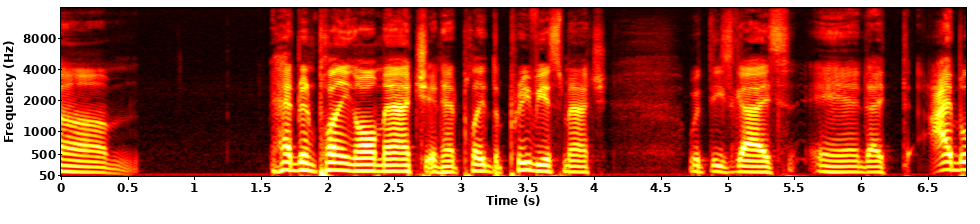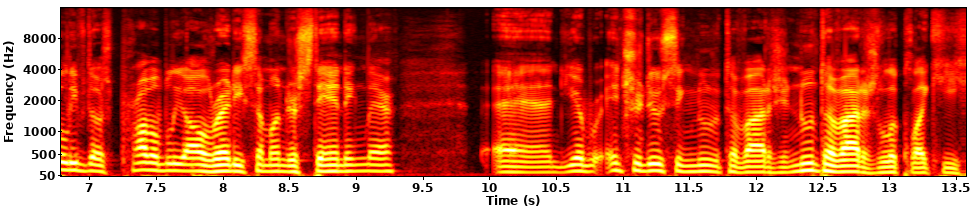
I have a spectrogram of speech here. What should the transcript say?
um had been playing all match and had played the previous match with these guys, and I I believe there was probably already some understanding there. And you're introducing Nuno Tavares, and Nuno Tavares looked like he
